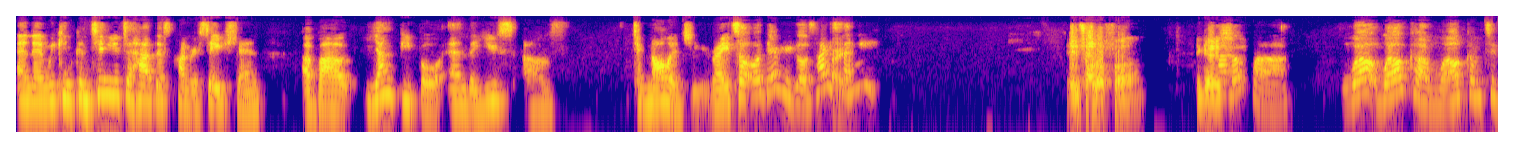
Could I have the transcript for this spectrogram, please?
And then we can continue to have this conversation about young people and the use of technology, right? So, oh, there he goes. Hi, Right. Sonny. Hey, Talofa. Hey, guys. Aloha. Well, welcome. Welcome to,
